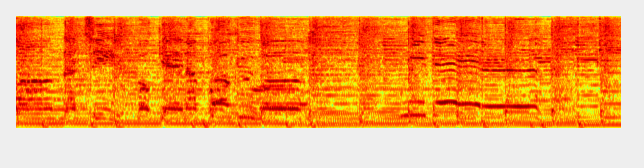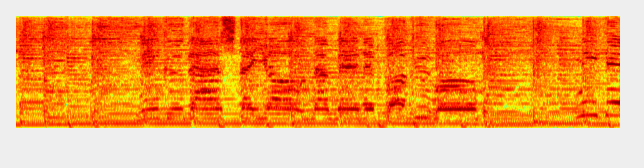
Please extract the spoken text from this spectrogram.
こんなちっぽけな僕を出したような目で僕を見て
